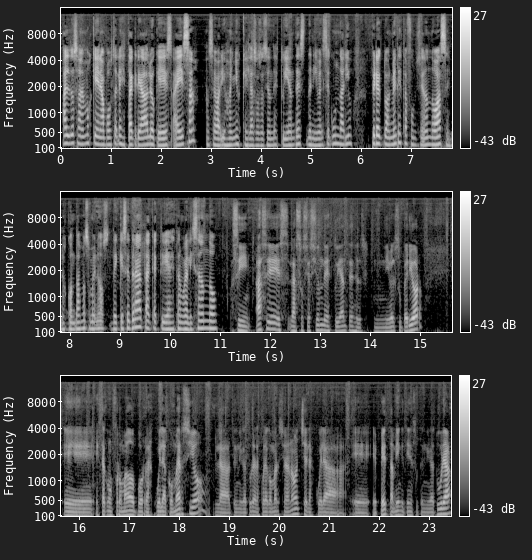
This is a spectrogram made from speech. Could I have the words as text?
Aldo, sabemos que en Apóstoles está creada lo que es AESA, hace varios años, que es la Asociación de Estudiantes de Nivel Secundario, pero actualmente está funcionando ACE. ¿Nos contás más o menos de qué se trata, qué actividades están realizando? Sí, ACE es la Asociación de Estudiantes del Nivel Superior. Eh, está conformado por la Escuela Comercio, la Tecnicatura de la Escuela Comercio de la Noche, la Escuela eh, EPET también que tiene su Tecnicatura,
